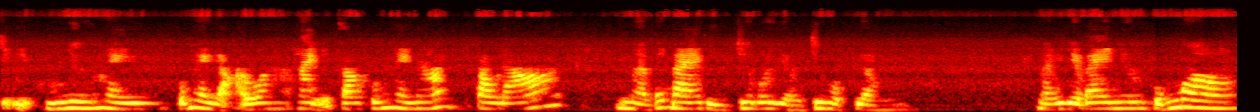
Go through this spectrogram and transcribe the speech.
chị cũng như hay cũng hay gọi qua hai mẹ con cũng hay nói câu đó. Nhưng mà với ba thì chưa bao giờ chưa một lần. Mà bây giờ ba như cũng uh,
